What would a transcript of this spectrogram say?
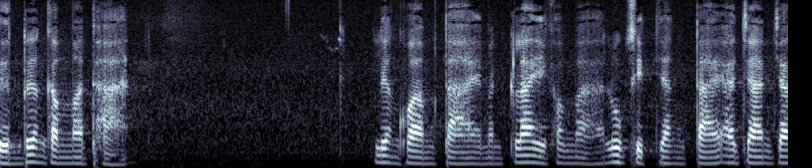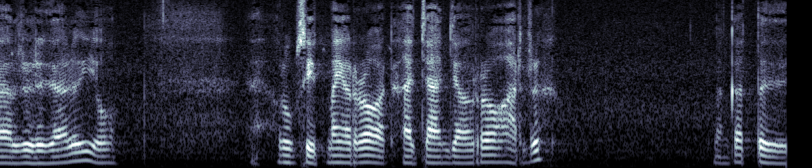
ตื่นเรื่องกรรมฐาน เรื่องความตายมันใกล้เข้ามา ลูกศิษย์ยังตายอาจารย์จะเหลือหรือโยลูกศิษย์ไม่รอด อาจารย์จะรอดหรือ มันก็ตื่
